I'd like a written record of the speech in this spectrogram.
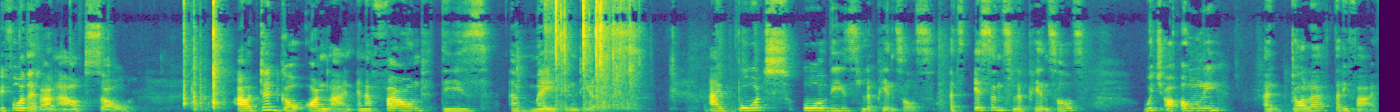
before they run out. So I did go online and I found these amazing deals. I bought all these lip pencils. It's Essence lip pencils, which are only a dollar thirty-five.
